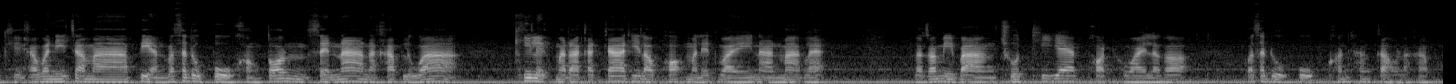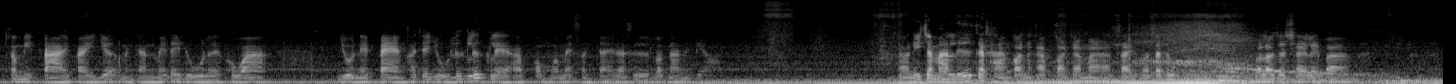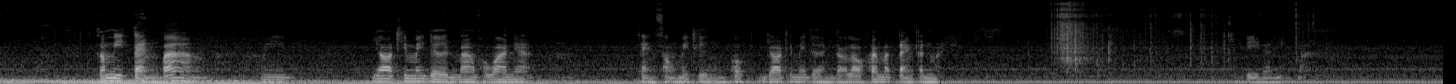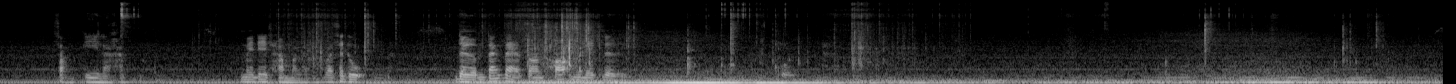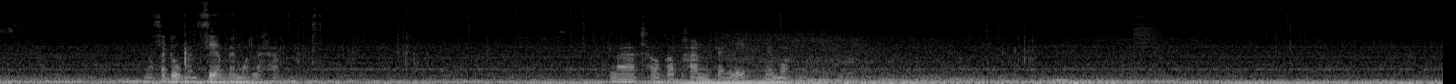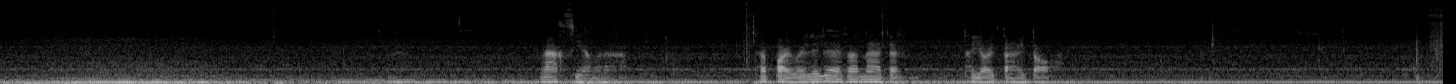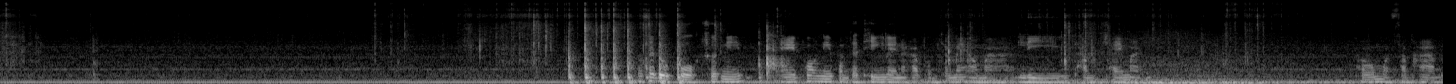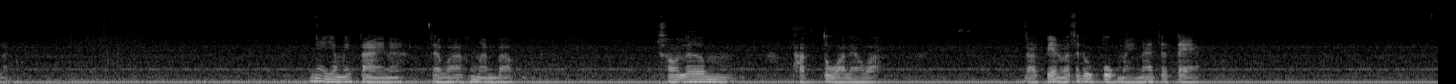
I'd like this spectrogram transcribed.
อเคครับ วันนี้จะมาเปลี่ยนวัสดุปลูกของต้นเซนนานะครับ หรือว่าขี้เหล็กมาดากัสกาที่เราเพาะเมล็ดไว้นานมากแล้ว แล้วก็มีบางชุดที่แยกพอร์ตเอาไว้ แล้วก็วัสดุปลูกค่อนข้างเก่าแล้วครับ ก็มีตายไปเยอะเหมือนกันไม่ได้ดูเลย เพราะว่าอยู่ในแปลงเขาจะอยู่ลึกๆเลยครับ ผมก็ไม่สนใจก็คือรดน้ำอย่างเดียวเดี๋ยวนี้จะมาลื้อกระถางก่อนนะครับ ก่อนจะมาใส่วัสดุว่าเราจะใช้อะไรบ้าง ก็มีแต่งบ้าง มียอดที่ไม่เดินบ้าง เพราะว่าเนี่ยแสงส่องไม่ถึงพวกยอดที่ไม่เดินเดี๋ยวเราค่อยมาแต่งกันใหม่ปีแล้วนี่สองปีแล้วครับ ไม่ได้ทำอะไร วัสดุเดิมตั้งแต่ตอนเพาะเมล็ดเลย สดุมันเสื่อมไปหมดแล้วครับรากเขาก็พันกันเละไปหมดรากเสียหมาแล้วครับ ถ้าปล่อยไว้เรื่อย ๆ ก็น่าจะทยอยตายต่อ วั สดุปลูกชุดนี้ไอ้พวกนี้ผมจะทิ้งเลยนะครับ ผมจะไม่เอามารีทำใช้ใหม่เพราะว่าหมดสภาพแล้วเนี่ยยังไม่ตายนะ แต่ว่าเหมือนแบบเขาเริ่มพักตัวแล้วอะเดี๋ยวเปลี่ยนวัสดุปลูกใหม่น่าจะแตก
